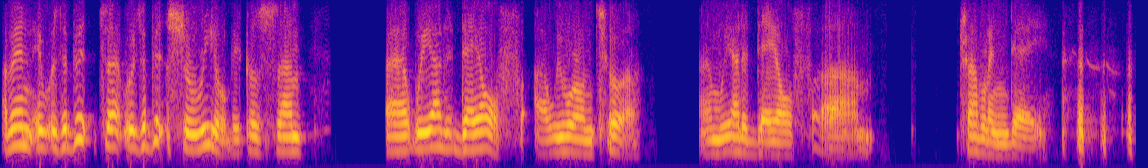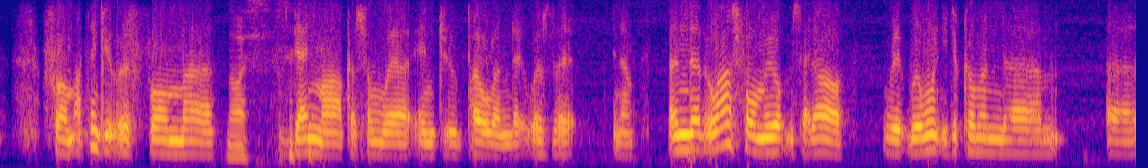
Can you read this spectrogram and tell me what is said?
I mean, it was a bit. Uh, it was a bit surreal because um, uh, we had a day off. Uh, we were on tour, and we had a day off, um, traveling day, from I think it was from uh, Nice. Denmark or somewhere into Poland. It was the, you know, and uh, the last phone me up and said, "Oh, we, we want you to come and, um, uh,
